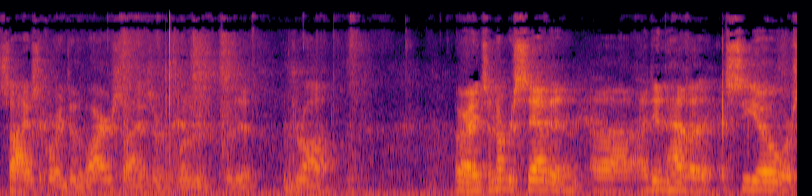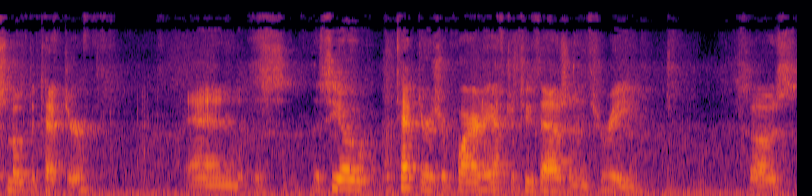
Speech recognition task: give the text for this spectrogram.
size according to the wire size or the load or the, the draw. All right, so number seven, uh, I didn't have a, a CO or smoke detector, and the, the CO detector is required after 2003. So I was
